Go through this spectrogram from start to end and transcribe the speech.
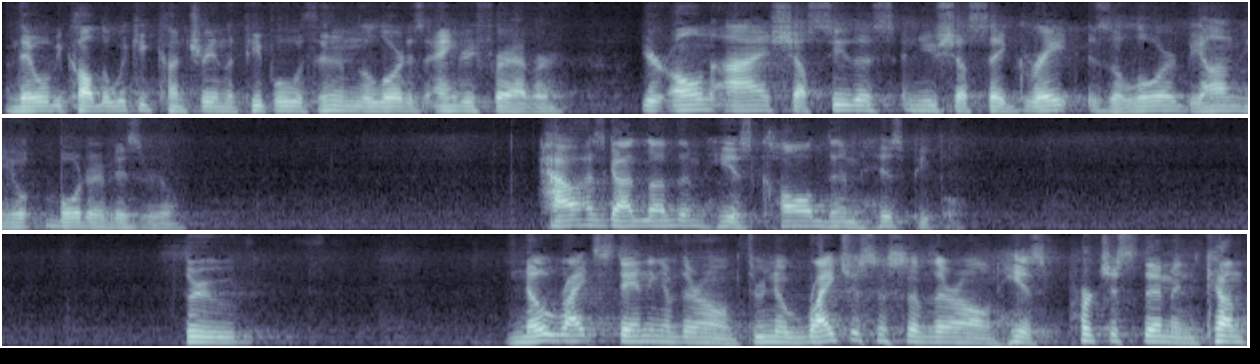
And they will be called the wicked country, and the people with whom the Lord is angry forever. Your own eyes shall see this, and you shall say, Great is the Lord beyond the border of Israel. How has God loved them? He has called them his people. Through no right standing of their own, through no righteousness of their own, he has purchased them and come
